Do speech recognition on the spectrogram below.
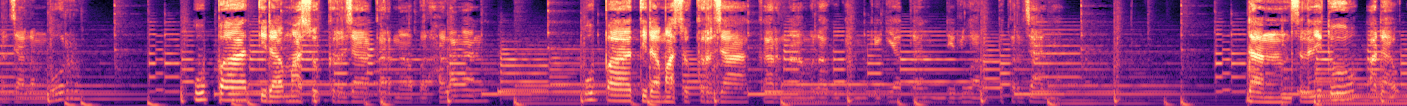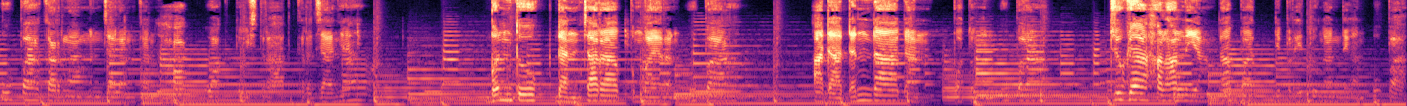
kerja lembur, upah tidak masuk kerja karena berhalangan, upah tidak masuk kerja karena melakukan Dan selain itu ada upah karena menjalankan hak waktu istirahat kerjanya bentuk dan cara pembayaran upah, ada denda dan potongan upah, juga hal-hal yang dapat diperhitungkan dengan upah.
